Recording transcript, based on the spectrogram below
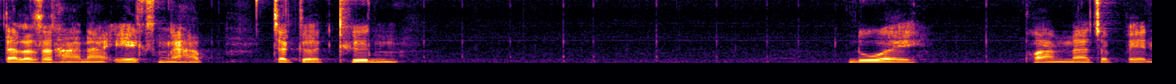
แต่ละสถานะ x นะครับ จะเกิดขึ้น ด้วยความน่าจะเป็น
